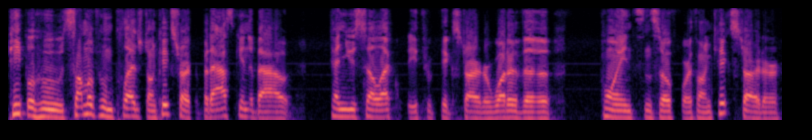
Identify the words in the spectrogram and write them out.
people who some of whom pledged on Kickstarter, but asking about can you sell equity through Kickstarter? What are the points and so forth on Kickstarter?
